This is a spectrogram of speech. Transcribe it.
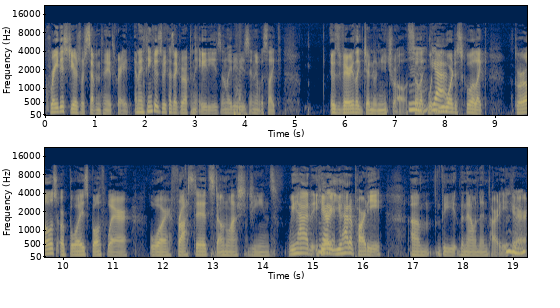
greatest years were seventh and eighth grade, and I think it was because I grew up in the '80s and late '80s, and it was like it was very like gender neutral. So like what yeah. you wore to school, like girls or boys both wear wore frosted stonewashed jeans. We had here Right. you had a party, um, the the now and then party Mm-hmm. here,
